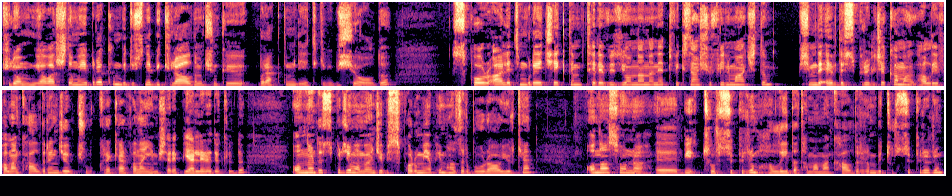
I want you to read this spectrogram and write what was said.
kilom yavaşlamayı bırakın bir üstüne bir kilo aldım. Çünkü bıraktım diyet gibi bir şey oldu. Spor aletimi buraya çektim. Televizyondan da Netflix'ten şu filmi açtım. Şimdi evde süpürülecek ama halıyı falan kaldırınca çubuk kraker falan yemişler. Hep yerlere döküldü. Onları da süpüreceğim ama önce bir sporumu yapayım hazır Buğra uyurken. Ondan sonra e, bir tur süpürürüm. Halıyı da tamamen kaldırırım. Bir tur süpürürüm.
